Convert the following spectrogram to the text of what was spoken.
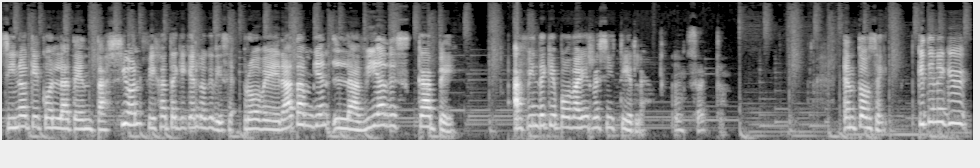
sino que con la tentación, fíjate aquí qué es lo que dice, proveerá también la vía de escape a fin de que podáis resistirla. Exacto. Entonces, ¿qué tiene que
